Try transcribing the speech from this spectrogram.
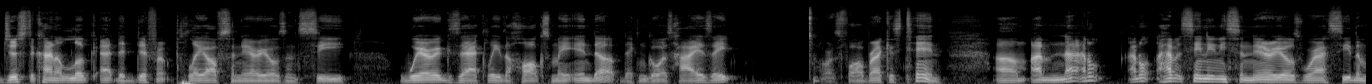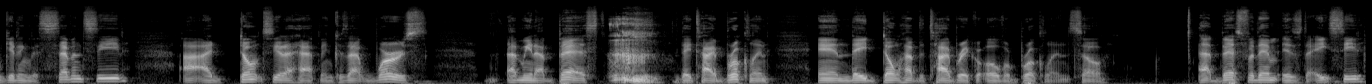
just to kind of look at the different playoff scenarios and see where exactly the Hawks may end up. They can go as high as eight or as far back as ten. Um, I'm not. I don't. I don't. I haven't seen any scenarios where I see them getting the seventh seed. I, I don't see that happening because at worst, I mean at best, they tie Brooklyn, and they don't have the tiebreaker over Brooklyn. So at best for them is the eight seed,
